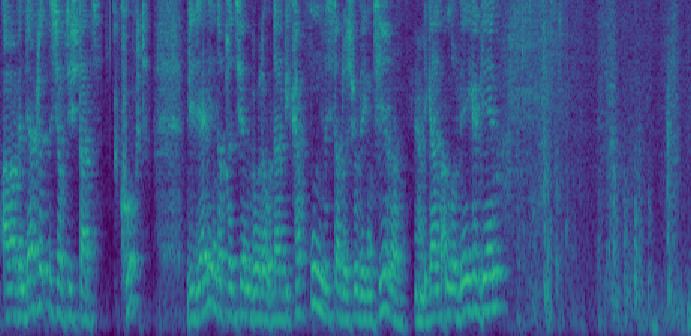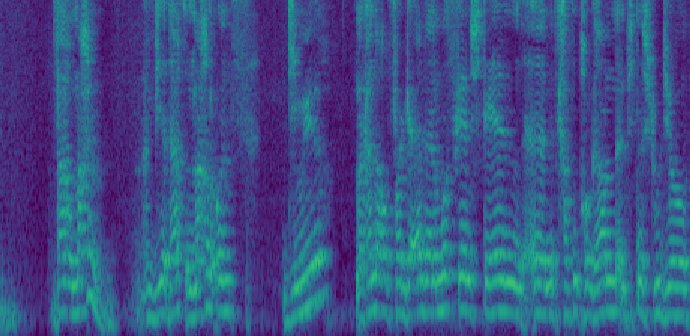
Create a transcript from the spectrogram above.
Aber wenn der plötzlich auf die Stadt guckt, wie der die interpretieren würde oder wie Katzen sich dadurch bewegen, Tiere, die ganz andere Wege gehen, warum machen wir das und machen uns die Mühe? Man kann geil seine Muskeln stehlen äh, mit krassen Programmen im Fitnessstudio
